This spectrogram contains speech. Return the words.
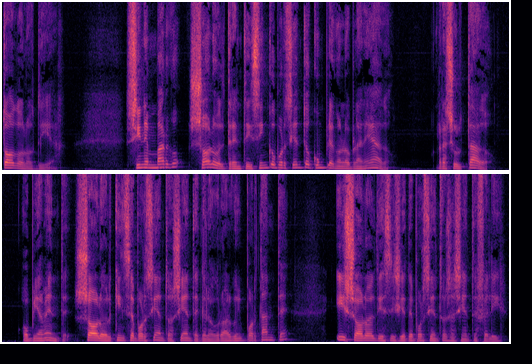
todos los días. Sin embargo, solo el 35% cumple con lo planeado. Resultado, obviamente, solo el 15% siente que logró algo importante y solo el 17% se siente feliz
